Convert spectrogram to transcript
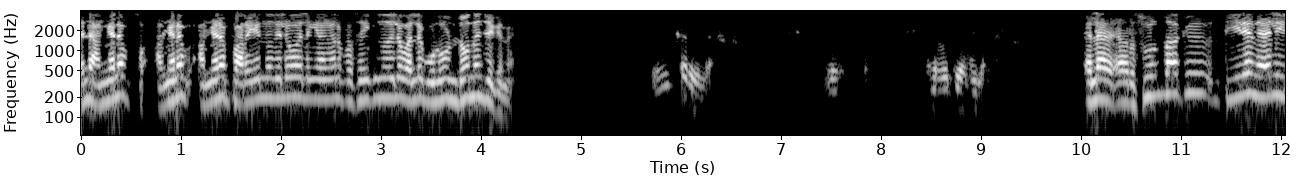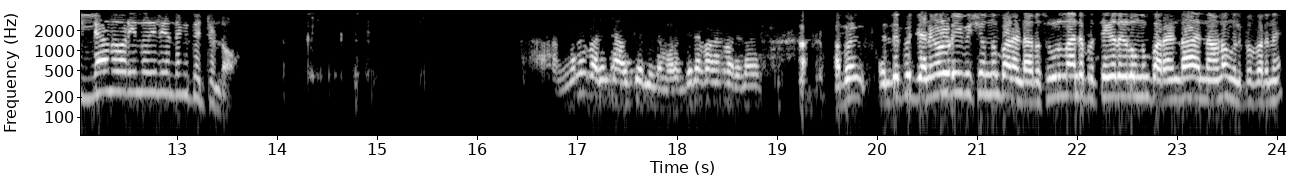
അല്ല അങ്ങനെ അങ്ങനെ അങ്ങനെ പറയുന്നതിലോ അല്ലെങ്കിൽ അങ്ങനെ പ്രസംഗിക്കുന്നതിലോ വല്ല ഗുണമുണ്ടോ എന്ന് ചോദിക്കുന്നത് എനിക്കറിയില്ല. അല്ല റസൂൽക്ക് തീരെ നേരെ ഇല്ല എന്ന് പറയുന്നതിൽ എന്തെങ്കിലും തെറ്റുണ്ടോ? അങ്ങനെ പറയേണ്ട ആവശ്യമില്ല അങ്ങനെ പറയണത്. അപ്പൊ എന്തിപ്പോ ജനങ്ങളോട് ഈ വിഷയം ഒന്നും പറയണ്ട? റസൂൽന്റെ പ്രത്യേകതകളൊന്നും പറയണ്ട എന്നാണോ നിങ്ങളിപ്പോ പറഞ്ഞത്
